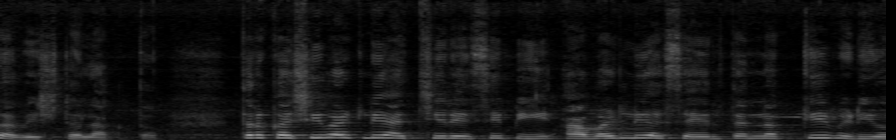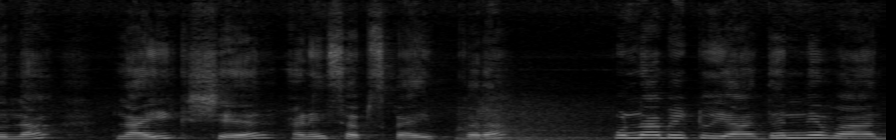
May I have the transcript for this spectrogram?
चविष्ट लागतं. तर कशी वाटली आजची रेसिपी आवडली असेल तर नक्की व्हिडिओला लाईक शेअर आणि सबस्क्राईब करा. पुन्हा भेटूया. धन्यवाद.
